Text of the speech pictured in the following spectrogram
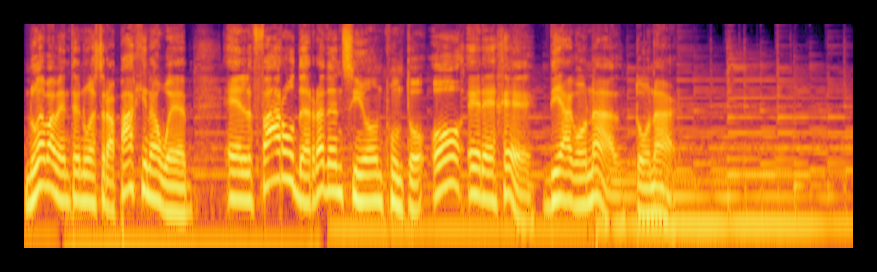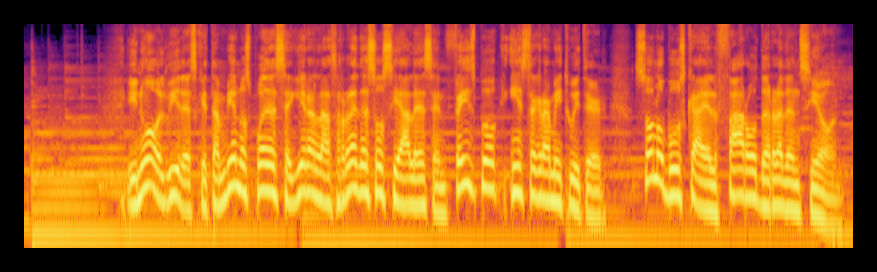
nuevamente nuestra página web elfaroderedención.org diagonal donar. Y no olvides que también nos puedes seguir en las redes sociales en Facebook, Instagram y Twitter. Solo busca el faro de redención.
